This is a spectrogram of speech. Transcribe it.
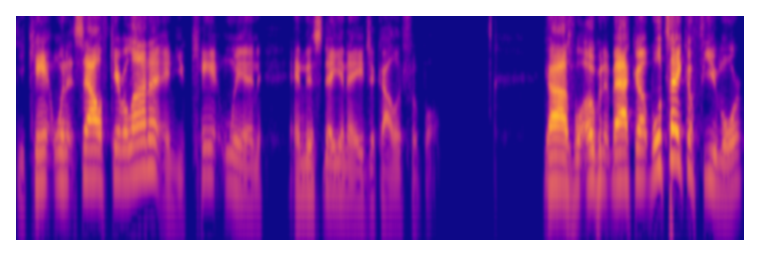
you can't win at South Carolina and you can't win in this day and age of college football. Guys, we'll open it back up. We'll take a few more.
